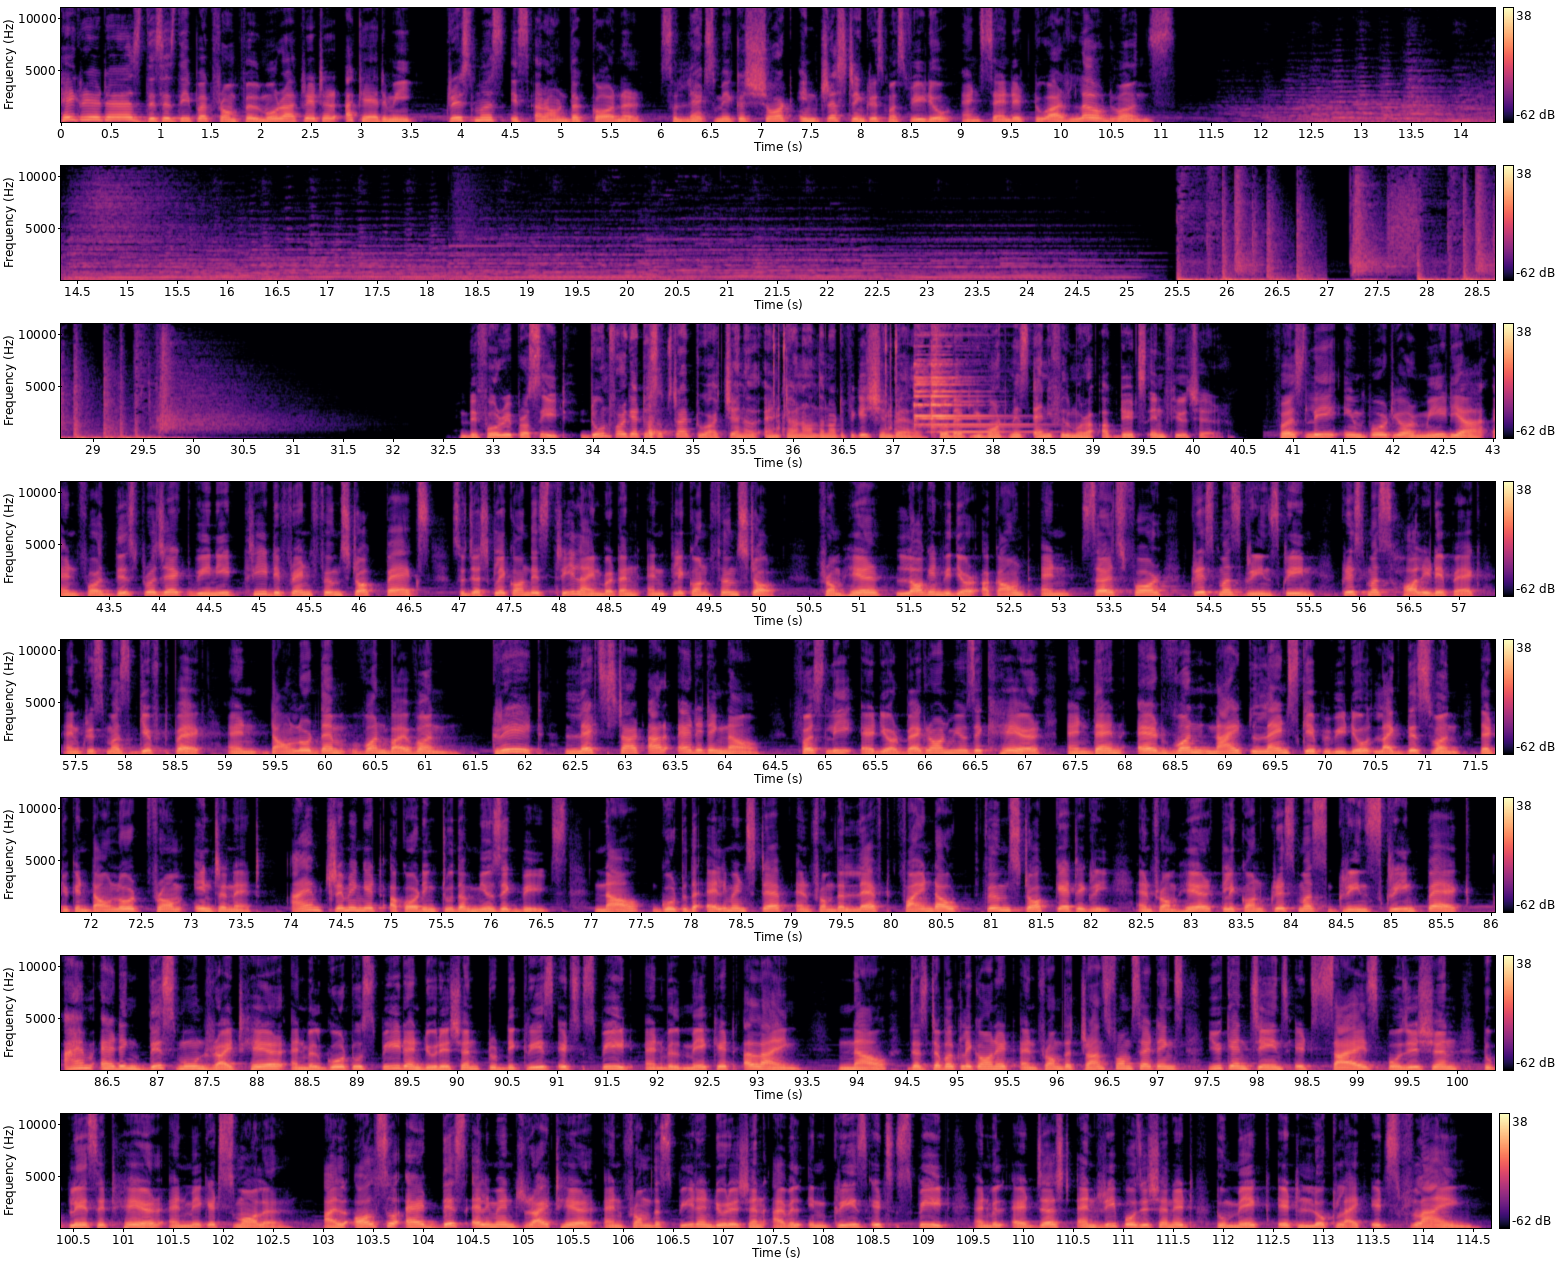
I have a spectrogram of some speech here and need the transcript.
Hey creators, this is Deepak from Filmora Creator Academy. Christmas is around the corner, so let's make a short interesting Christmas video and send it to our loved ones. Before we proceed, don't forget to subscribe to our channel and turn on the notification bell so that you won't miss any Filmora updates in future. Firstly, import your media and for this project we need 3 different film stock packs. So just click on this 3 line button and click on film stock. From here, log in with your account and search for Christmas green screen, Christmas holiday pack and Christmas gift pack and download them one by one. Great! Let's start our editing now. Firstly, add your background music here and then add one night landscape video like this one that you can download from internet. I am trimming it according to the music beats. Now go to the elements tab and from the left find out film stock category and from here click on Christmas green screen pack. I am adding this moon right here and will go to speed and duration to decrease its speed and will make it align. Now just double click on it and from the transform settings you can change its size, position to place it here and make it smaller. I'll also add this element right here and from the speed and duration I will increase its speed and will adjust and reposition it to make it look like it's flying.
